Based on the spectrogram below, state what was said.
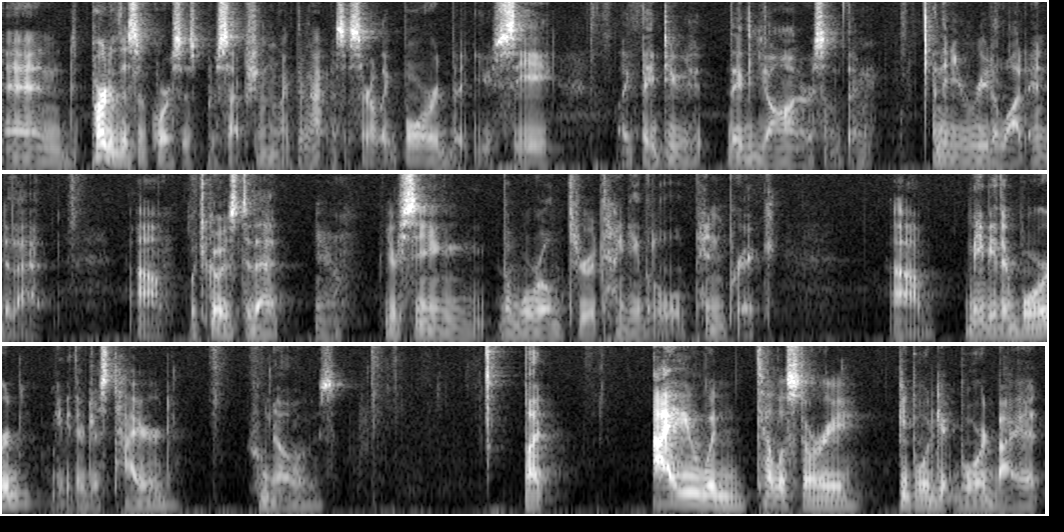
And part of this, of course, is perception. Like they're not necessarily bored, but you see, like they do, they yawn or something. And then you read a lot into that, um, which goes to that, you know, you're seeing the world through a tiny little pinprick. Uh, maybe they're bored, maybe they're just tired, who knows. But I would tell a story, people would get bored by it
